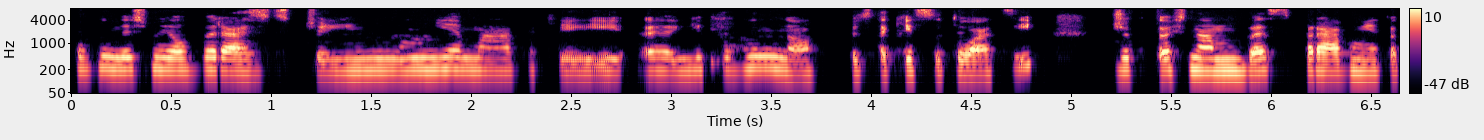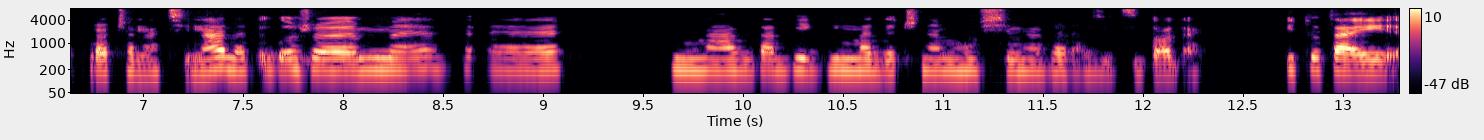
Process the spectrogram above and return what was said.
powinnyśmy ją wyrazić, czyli nie ma takiej, nie powinno być takiej sytuacji, że ktoś nam bezprawnie to krocze nacina, dlatego że my na zabiegi medyczne musimy wyrazić zgodę. I tutaj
